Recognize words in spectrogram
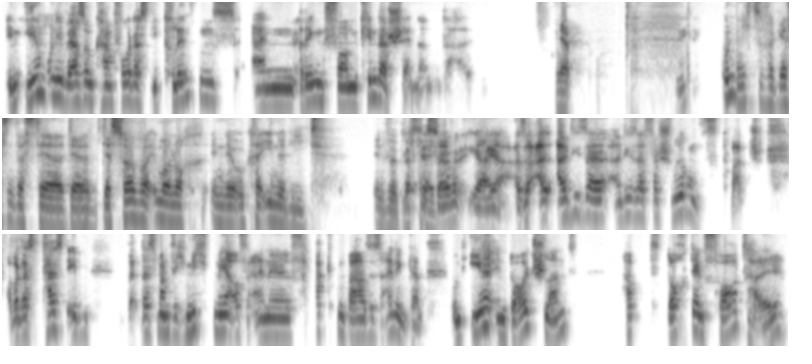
In ihrem Universum kam vor, dass die Clintons einen Ring von Kinderschändern unterhalten. Ja. Und nicht zu vergessen, dass der, der, der Server immer noch in der Ukraine liegt. In Wirklichkeit. Server, ja, ja. Also all, all, dieser, all dieser Verschwörungsquatsch. Aber das heißt eben, dass man sich nicht mehr auf eine Faktenbasis einigen kann. Und ihr in Deutschland habt doch den Vorteil,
